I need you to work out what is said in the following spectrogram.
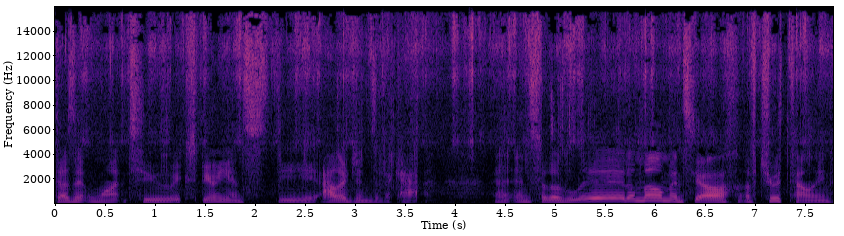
doesn't want to experience the allergens of a cat. And, and so those little moments, y'all, of truth telling,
